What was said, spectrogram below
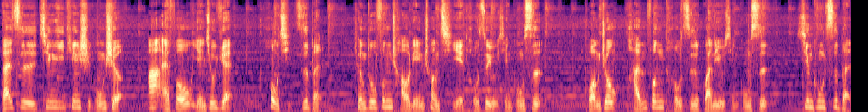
来自京一天使公社、RFO 研究院、后起资本、成都蜂巢联创企业投资有限公司、广州盘峰投资管理有限公司、星空资本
